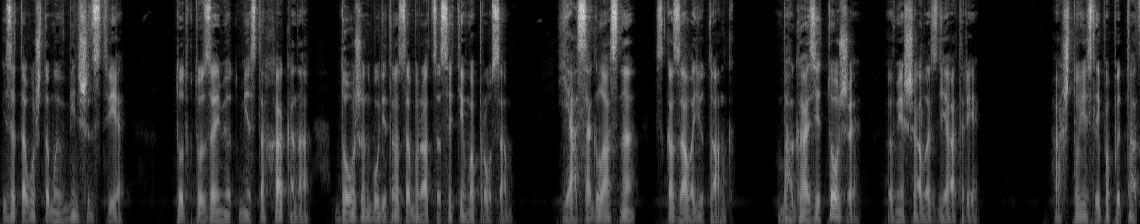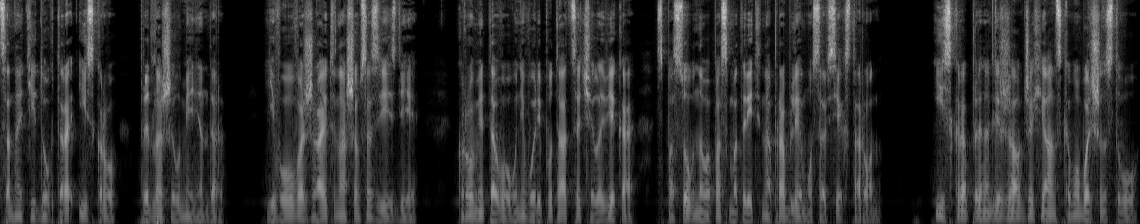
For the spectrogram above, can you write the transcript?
из-за того, что мы в меньшинстве. Тот, кто займет место Хакана, должен будет разобраться с этим вопросом». «Я согласна», — сказала Ютанг. «Багази тоже», — вмешалась Диатри. «А что, если попытаться найти доктора Искру?» — предложил Менендер. «Его уважают в нашем созвездии. Кроме того, у него репутация человека, способного посмотреть на проблему со всех сторон. Искра принадлежал к джахианскому большинству,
